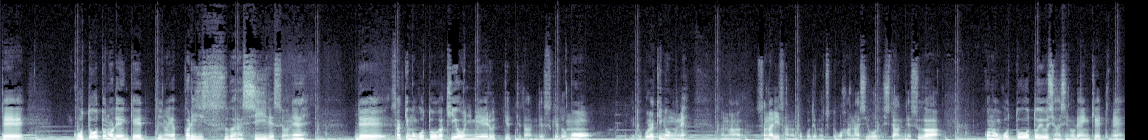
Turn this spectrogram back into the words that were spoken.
で後藤との連携っていうのはやっぱり素晴らしいですよね。でさっきも後藤が器用に見えるって言ってたんですけども、えっと、これは昨日のねあのサナリーさんのとこでもちょっとお話をしたんですがこの後藤と吉橋の連携ってね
